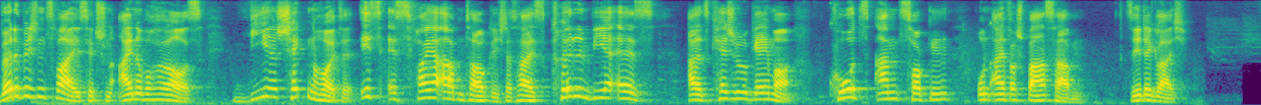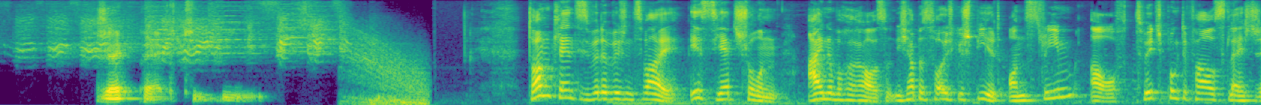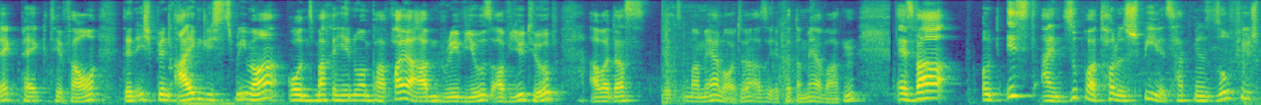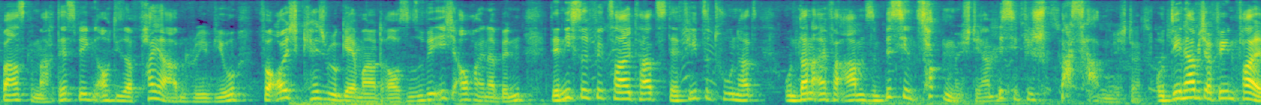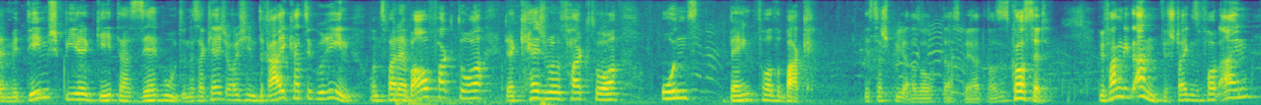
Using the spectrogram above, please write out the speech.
The Division 2 ist jetzt schon eine Woche raus. Wir checken heute, ist es feierabendtauglich? Das heißt, können wir es als Casual Gamer kurz anzocken und einfach Spaß haben? Seht ihr gleich. Jackpack TV. Tom Clancy's The Division 2 ist jetzt schon eine Woche raus. Und ich habe es für euch gespielt on Stream auf twitch.tv slash jackpacktv, denn ich bin eigentlich Streamer und mache hier nur ein paar Feierabend-Reviews auf YouTube, aber das jetzt immer mehr Leute, also ihr könnt noch mehr erwarten. Es war und ist ein super tolles Spiel. Es hat mir so viel Spaß gemacht. Deswegen auch dieser Feierabend-Review für euch Casual Gamer da draußen, so wie ich auch einer bin, der nicht so viel Zeit hat, der viel zu tun hat und dann einfach abends ein bisschen zocken möchte, ja, ein bisschen viel Spaß haben möchte. Und den habe ich auf jeden Fall. Mit dem Spiel geht das sehr gut. Und das erkläre ich euch in drei Kategorien. Und zwar der Baufaktor, der Casual-Faktor und Bank for the Buck. Ist das Spiel also das wert, was es kostet. Wir fangen direkt an. Wir steigen sofort ein.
